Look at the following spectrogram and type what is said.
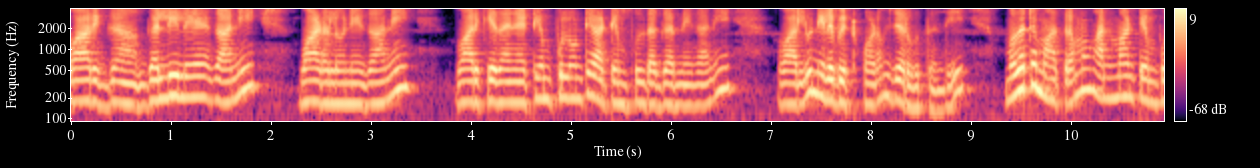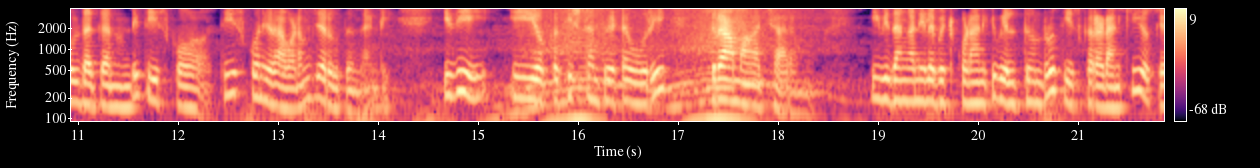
వారి గ గల్లీలే కానీ వాడలోనే కానీ వారికి ఏదైనా టెంపుల్ ఉంటే ఆ టెంపుల్ దగ్గరనే కానీ వాళ్ళు నిలబెట్టుకోవడం జరుగుతుంది. మొదట మాత్రం హనుమాన్ టెంపుల్ దగ్గర నుండి తీసుకో తీసుకొని రావడం జరుగుతుందండి. ఇది ఈ యొక్క కిష్టంపేట ఊరి గ్రామ ఆచారము ఈ విధంగా నిలబెట్టుకోవడానికి వెళ్తుండ్రు తీసుకురావడానికి ఓకే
